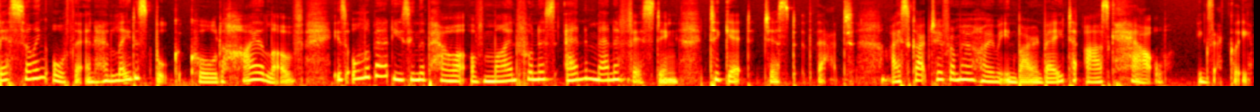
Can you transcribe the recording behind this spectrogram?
best selling author, and her latest book, called Higher Love, is all about using the power of mindfulness and manifesting to get just that. I Skyped her from her home in Byron Bay to ask how exactly.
